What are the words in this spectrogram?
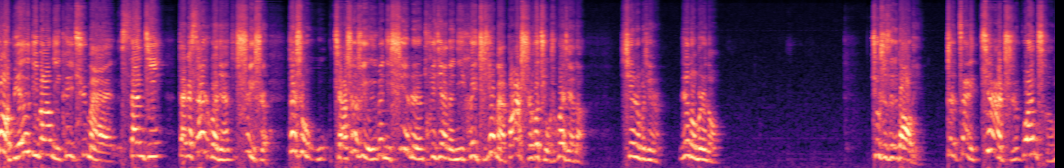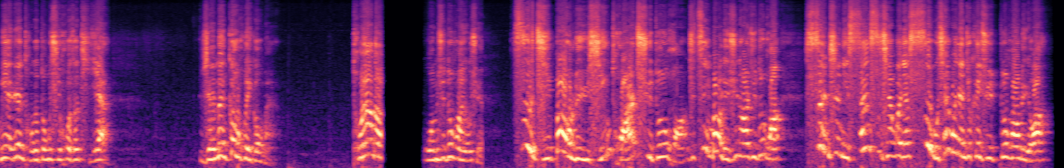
到别的地方你可以去买三斤，大概三十块钱试一试。但是我假设是有一个你信任的人推荐的，你可以直接买八十和九十块钱的，信任不信任？认同不认同？就是这个道理。是在价值观层面认同的东西或者体验，人们更会购买。同样的，我们去敦煌游学。自己报旅行团去敦煌，就自己报旅行团去敦煌，甚至你三四千块钱、四五千块钱就可以去敦煌旅游啊，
